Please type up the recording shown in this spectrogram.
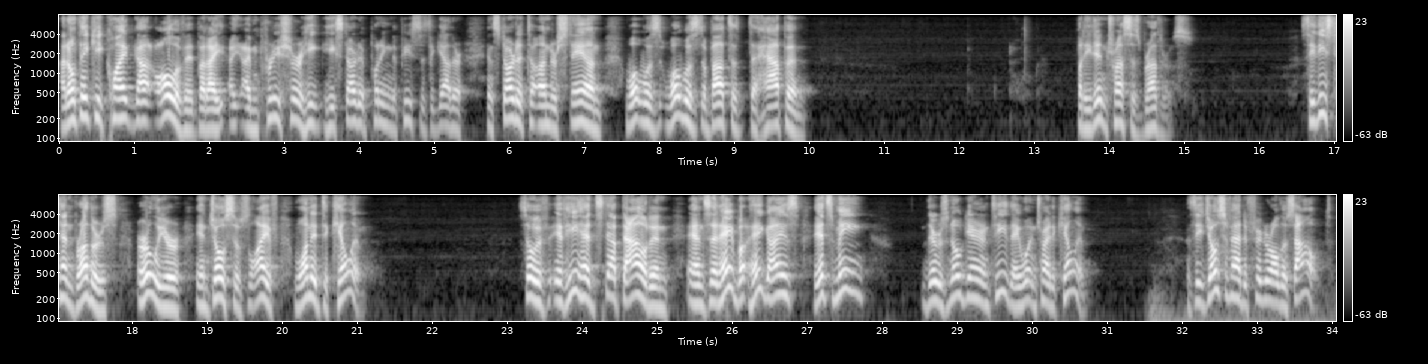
I don't think he quite got all of it, but I, am pretty sure he, he started putting the pieces together and started to understand what was what was about to, to happen. But he didn't trust his brothers. See, these ten brothers earlier in Joseph's life wanted to kill him. So if, if he had stepped out and, and said, hey, but, hey guys, it's me, there was no guarantee they wouldn't try to kill him. And see, Joseph had to figure all this out.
